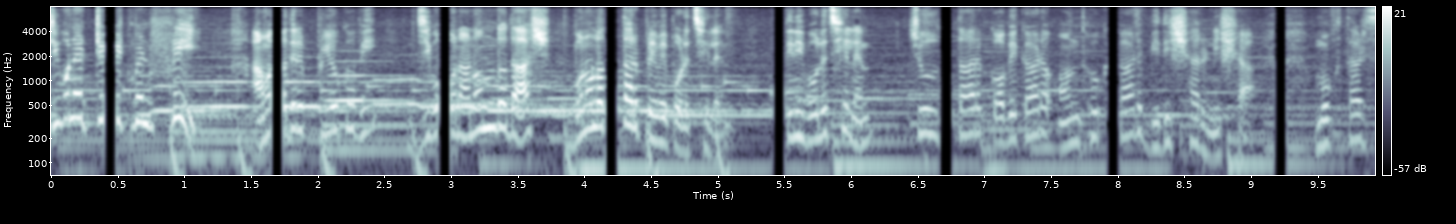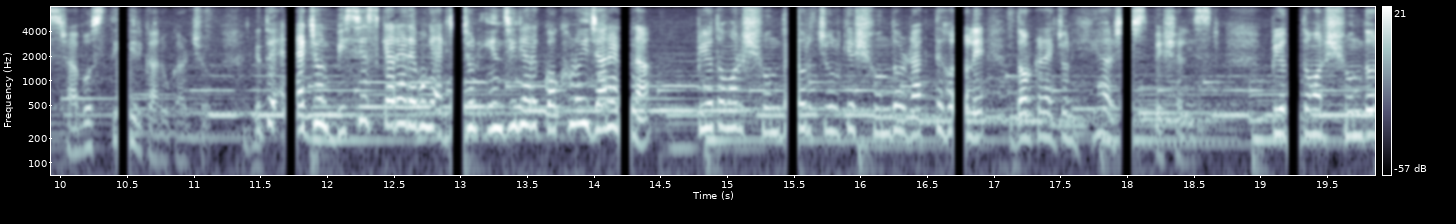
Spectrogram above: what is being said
জীবনের ট্রিটমেন্ট ফ্রি আমাদের প্রিয় কবি জীবন আনন্দ দাস বনলতার প্রেমে পড়েছিলেন। তিনি বলেছিলেন, চুল তার কবেকার, অন্ধকার, বিদিশার নিশা। মুক্তার শ্রাবস্তির কারুকার্য। কিন্তু একজন বিশেষ ক্যারিয়ার এবং একজন ইঞ্জিনিয়ার কখনোই জানেন না, প্রিয়তমার সুন্দর চুলকে সুন্দর রাখতে হলে দরকার একজন হেয়ার স্পেশালিস্ট। প্রিয়তমার সুন্দর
